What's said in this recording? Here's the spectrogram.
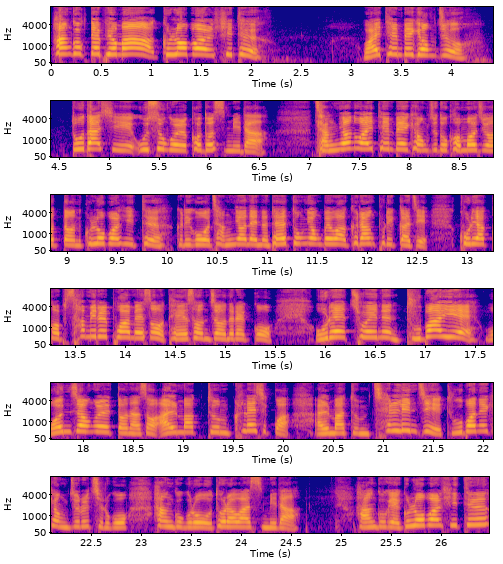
한국 대표마 글로벌 히트 YTN배 경주 또다시 우승을 거뒀습니다. 작년 YTN배 경주도 거머쥐었던 글로벌 히트 그리고 작년에는 대통령배와 그랑프리까지 코리아컵 3위를 포함해서 대선전을 했고 올해 초에는 두바이에 원정을 떠나서 알마툼 클래식과 알마툼 챌린지 두 번의 경주를 치르고 한국으로 돌아왔습니다. 한국의 글로벌 히트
